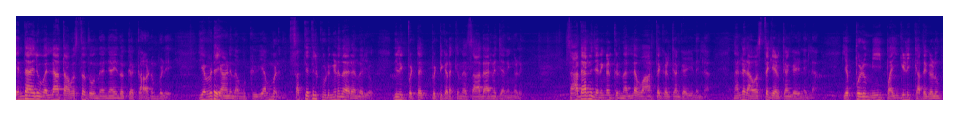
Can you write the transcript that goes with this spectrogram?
എന്തായാലും വല്ലാത്ത അവസ്ഥ തോന്നുക ഞാൻ ഇതൊക്കെ കാണുമ്പോൾ എവിടെയാണ് നമുക്ക്? നമ്മൾ സത്യത്തിൽ കുടുങ്ങണത് ആരാന്നറിയോ? ഇതിൽ പെട്ട് പെട്ട് കിടക്കുന്ന സാധാരണ ജനങ്ങൾ സാധാരണ ജനങ്ങൾക്കൊരു നല്ല വാർത്ത കേൾക്കാൻ കഴിയണില്ല. നല്ലൊരവസ്ഥ കേൾക്കാൻ കഴിയണില്ല. എപ്പോഴും ഈ പൈങ്കിളി കഥകളും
